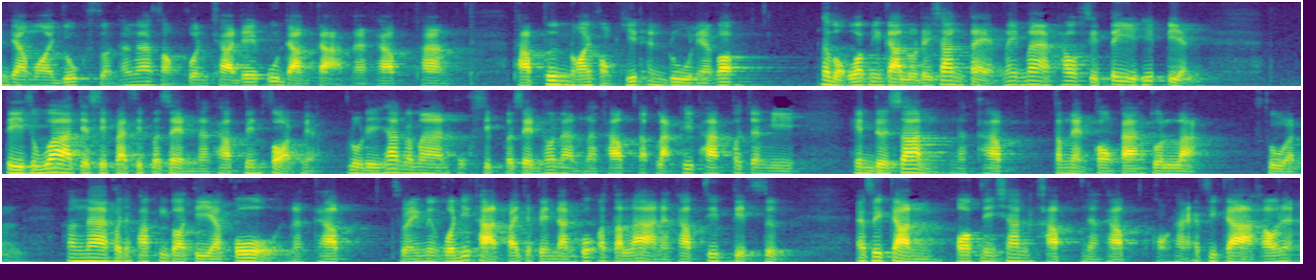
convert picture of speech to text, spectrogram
นยามอยุกส่วนข้างหน้า 2 คนชาเด้ผู้ดามกาดนะครับทาง ทัพพึ่งน้อยของคิดแอนดรูเนี่ยก็ถ้าบอกว่ามีการโรเตชันแต่ไม่มากเท่าซิตี้ที่เปลี่ยนตีซะว่า 70-80%นะครับเบนฟอร์ดเนี่ยโรเตชันประมาณ 60%เท่านั้นนะครับหลักๆที่พักก็จะมีเฮนเดอร์สันนะครับตำแหน่งกองกลางตัวหลัก ส่วนข้างหน้าก็จะพักอีกอติอาโก้นะครับส่วนอีกหนึ่งคนที่ขาดไปจะเป็นดันโกอัตตาล่านะครับที่ติดศึกแอฟริกันออฟเนชั่นคัพนะครับของทางแอฟริกาเขาเนี่ย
